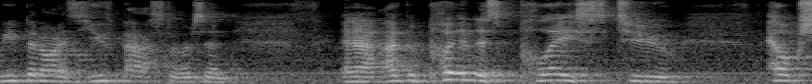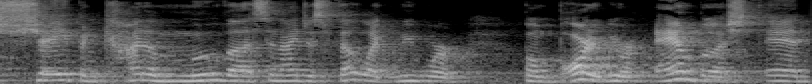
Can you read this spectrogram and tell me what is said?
we've been on as youth pastors, and and I, have been put in this place to help shape and kind of move us. And I just felt like we were bombarded, we were ambushed. And,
